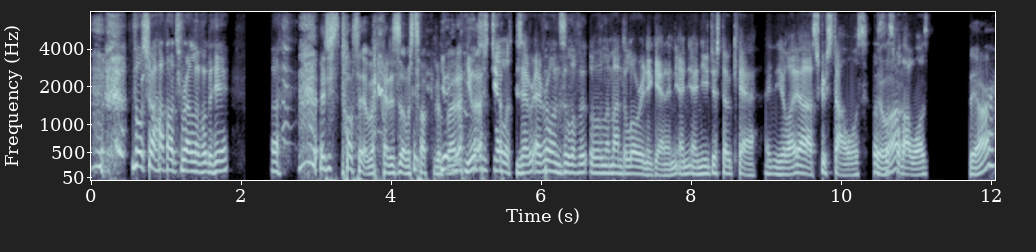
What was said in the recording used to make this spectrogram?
not sure how that's relevant here. It just popped out of my head as I was talking You're, about you're just jealous because everyone's loving, the Mandalorian again, and, and and you just don't care, and you're like, ah, screw Star Wars. That's, that's what that was. they are.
